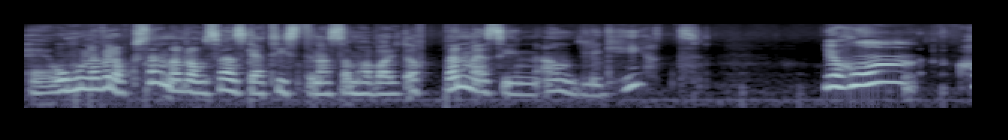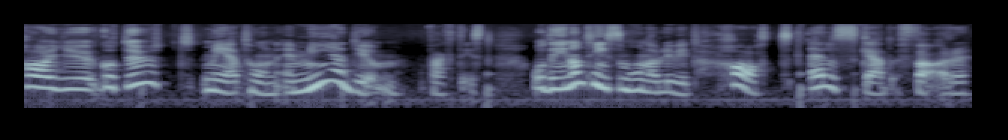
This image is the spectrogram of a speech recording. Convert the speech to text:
Eh, och hon är väl också en av de svenska artisterna som har varit öppen med sin andlighet? Ja, hon har ju gått ut med att hon är medium faktiskt. Och det är någonting som hon har blivit hatälskad för.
